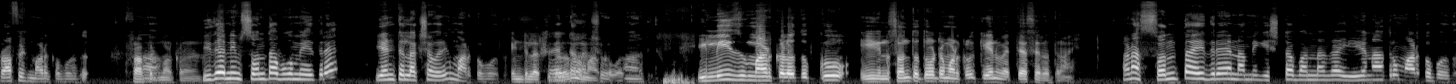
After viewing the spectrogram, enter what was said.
ಪ್ರಾಫಿಟ್ ಮಾಡ್ಕೋಬಹುದು. ಪ್ರಾಫಿಟ್. ಮಾಡ್ಕೊಳ್ಳೋಣ. ಇದೇ ನಿಮ್ ಸ್ವಂತ ಭೂಮಿ ಇದ್ರೆ ಎಂಟು ಲಕ್ಷವರೆಗೆ ಮಾಡ್ಕೋಬಹುದು. ಎಂಟು ಲಕ್ಷ ಎಂಟು ಲಕ್ಷ ಈ ಲೀಸ್ ಮಾಡ್ಕೊಳ್ಳೋದಕ್ಕೂ ಈಗ ಸ್ವಂತ ತೋಟ ಮಾಡ್ಕೊಳ್ಳೋಕೆ ಏನು ವ್ಯತ್ಯಾಸ ಇರುತ್ತೆ ಅಣ್ಣ ಅಣ್ಣ ಸ್ವಂತ ಇದ್ರೆ ನಮಗೆ ಇಷ್ಟ ಬಂದಾಗ ಏನಾದ್ರೂ ಮಾಡ್ಕೋಬಹುದು.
